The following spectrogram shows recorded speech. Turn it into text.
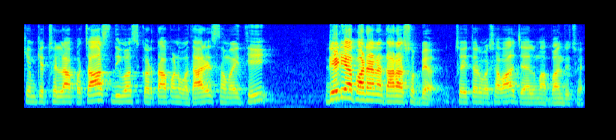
કેમ કે છેલ્લા પચાસ દિવસ કરતાં પણ વધારે સમયથી ડેડિયાપાડાના ધારાસભ્ય ચૈતર વસાવા જેલમાં બંધ છે.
